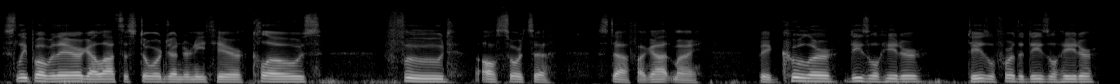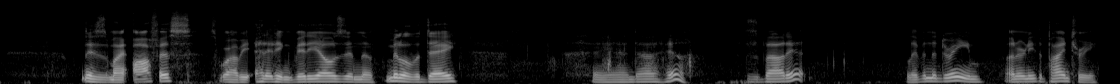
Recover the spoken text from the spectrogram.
Sleep over there. Got lots of storage underneath here. Clothes, food, all sorts of stuff. I got my big cooler, diesel heater, diesel for the diesel heater. This is my office. It's where I'll be editing videos in the middle of the day. And uh, yeah, is about it. Living the dream underneath a pine tree.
